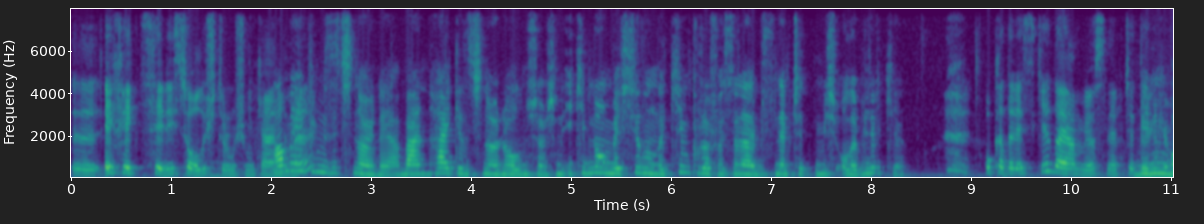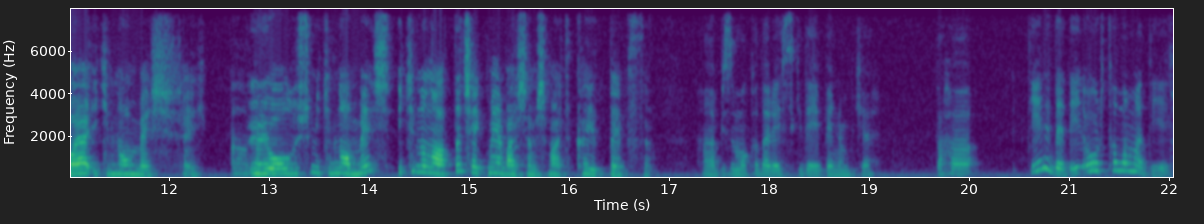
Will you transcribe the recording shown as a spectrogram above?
e, efekt serisi oluşturmuşum kendime. Ama hepimiz için öyle ya. Ben herkes için öyle olduğunu düşünüyorum. Şimdi 2015 yılında kim profesyonel bir Snapchat'miş olabilir ki? O kadar eskiye dayanmıyor Snapchat Benim öyküm. bayağı 2015 şey. Aa, ben- Üye oluşum 2015. 2016'da çekmeye başlamışım artık kayıtlı hepsi. Ha bizim o kadar eski değil benimki. Daha yeni de değil, ortalama değil.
